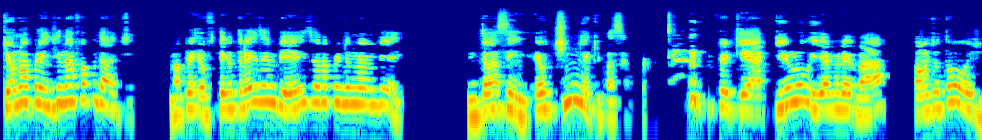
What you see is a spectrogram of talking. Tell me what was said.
Que eu não aprendi na faculdade. Eu tenho três MBAs e eu não aprendi no meu MBA. Então, assim, eu tinha que passar por porque aquilo ia me levar aonde eu tô hoje,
